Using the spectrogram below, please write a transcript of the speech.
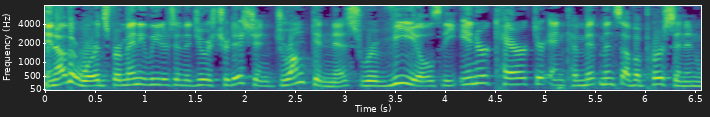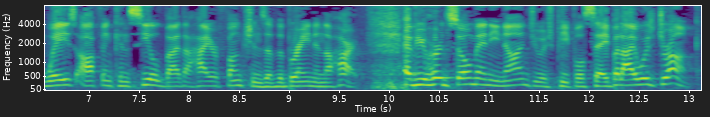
In other words, for many leaders in the Jewish tradition, drunkenness reveals the inner character and commitments of a person in ways often concealed by the higher functions of the brain and the heart. Have you heard so many non Jewish people say, But I was drunk,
